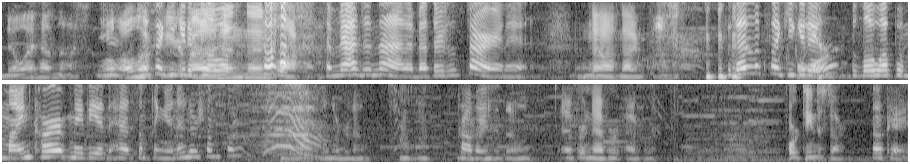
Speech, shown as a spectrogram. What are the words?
No, I have not. Yeah, Oh, oh, look, looks like you your get a blow up. and, and block. Imagine that. I bet there's a star in it. No, not even close. So that looks like you get Four? to blow up a minecart. Maybe it has something in it or something. We'll never know. Mm-mm. Probably. Never hit that one. Ever, never, ever. 14 to star. Okay.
